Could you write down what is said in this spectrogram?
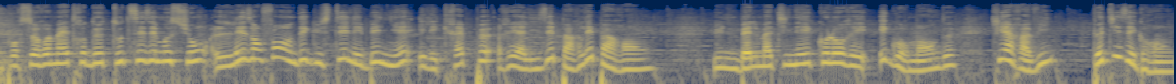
Et pour se remettre de toutes ces émotions, les enfants ont dégusté les beignets et les crêpes réalisés par les parents. Une belle matinée colorée et gourmande qui a ravi petits et grands.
